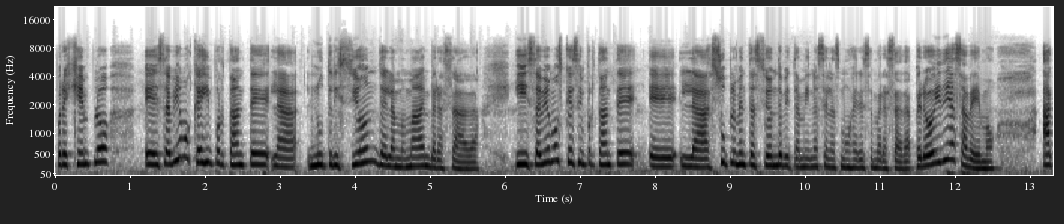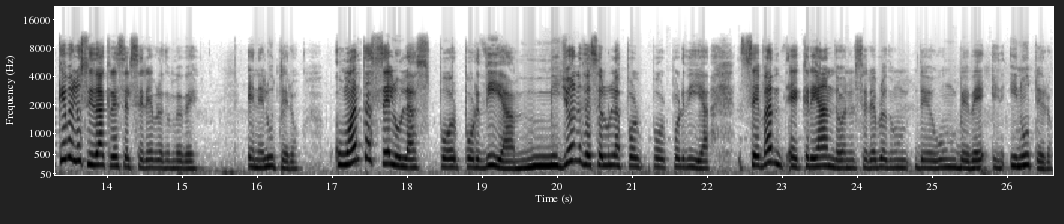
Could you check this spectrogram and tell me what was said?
Por ejemplo, eh, sabíamos que es importante la nutrición de la mamá embarazada y sabíamos que es importante eh, la suplementación de vitaminas en las mujeres embarazadas, pero hoy día sabemos a qué velocidad crece el cerebro de un bebé en el útero. ¿Cuántas células por, por día, millones de células por, por, por día, se van eh, creando en el cerebro de un, de un bebé in- inútero?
